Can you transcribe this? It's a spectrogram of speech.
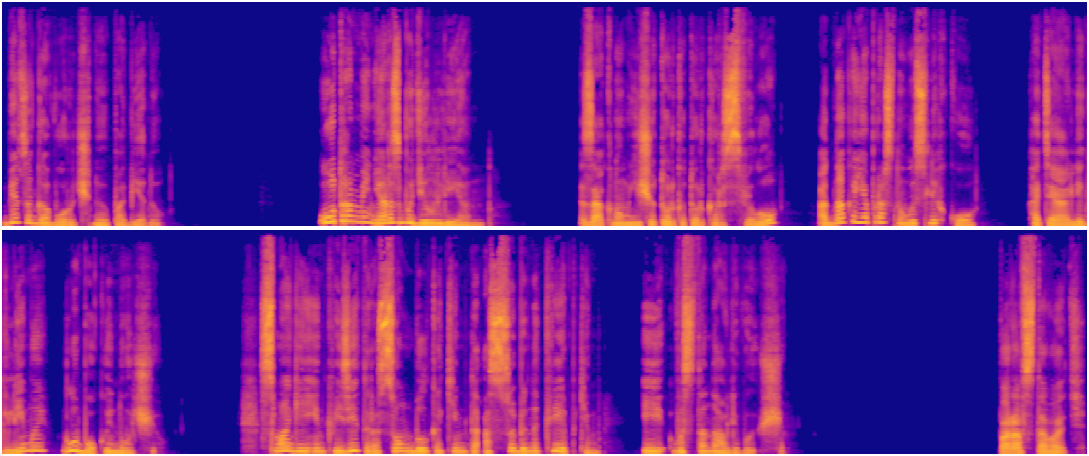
безоговорочную победу. Утром меня разбудил Лен. За окном еще только-только рассвело, однако я проснулась легко, хотя легли мы глубокой ночью. С магией Инквизитора сон был каким-то особенно крепким и восстанавливающим. «Пора вставать»,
